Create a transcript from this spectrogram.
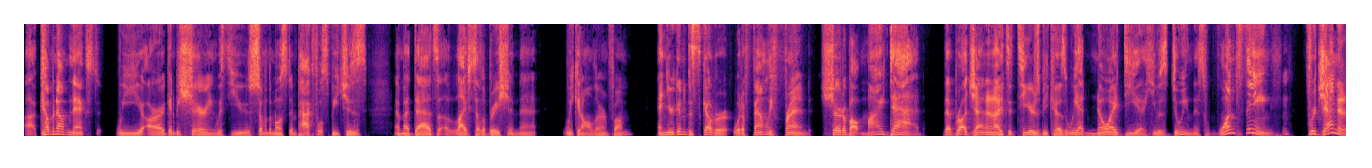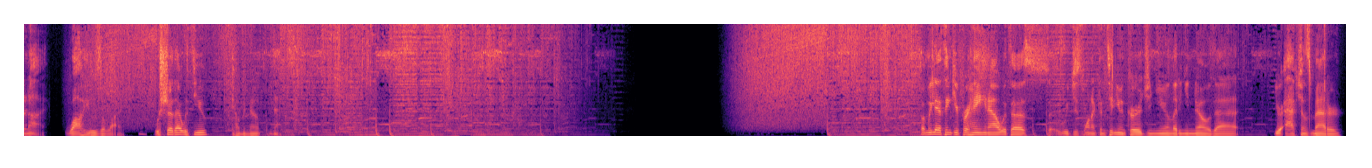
Uh, coming up next, we are going to be sharing with you some of the most impactful speeches at my dad's life celebration that we can all learn from. And you're going to discover what a family friend shared about my dad that brought Janet and I to tears because we had no idea he was doing this one thing for Janet and I while he was alive. We'll share that with you coming up next. Familia, thank you for hanging out with us. We just want to continue encouraging you and letting you know that your actions matter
